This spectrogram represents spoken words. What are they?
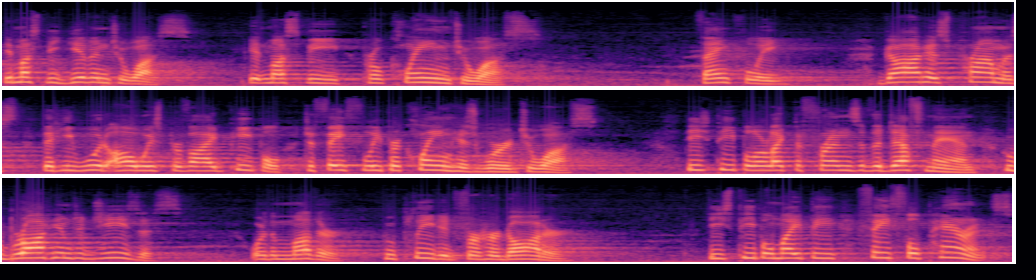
It must be given to us, it must be proclaimed to us. Thankfully, God has promised that He would always provide people to faithfully proclaim His word to us. These people are like the friends of the deaf man who brought him to Jesus, or the mother who pleaded for her daughter. These people might be faithful parents,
